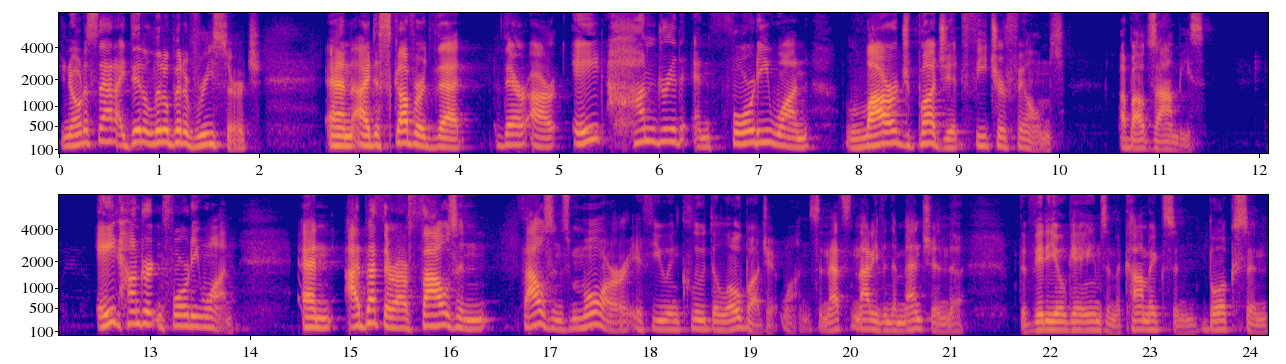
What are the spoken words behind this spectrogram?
You notice that? I did a little bit of research and I discovered that there are 841 large budget feature films about zombies. 841. And I bet there are thousand, thousands more if you include the low budget ones. And that's not even to mention the, the video games and the comics and books and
